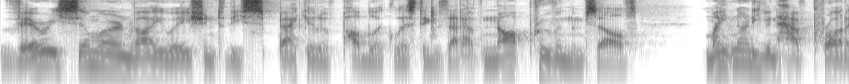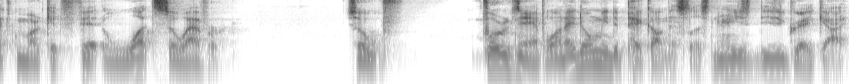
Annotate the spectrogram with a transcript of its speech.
very similar in valuation to these speculative public listings that have not proven themselves, might not even have product market fit whatsoever. So, for example, and I don't mean to pick on this listener, he's, he's a great guy,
